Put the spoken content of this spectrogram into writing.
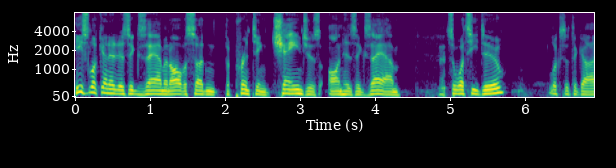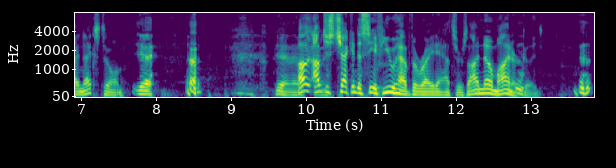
He's looking at his exam, and all of a sudden, the printing changes on his exam. So what's he do? Looks at the guy next to him. yeah, yeah. I- I'm just checking to see if you have the right answers. I know mine are good.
